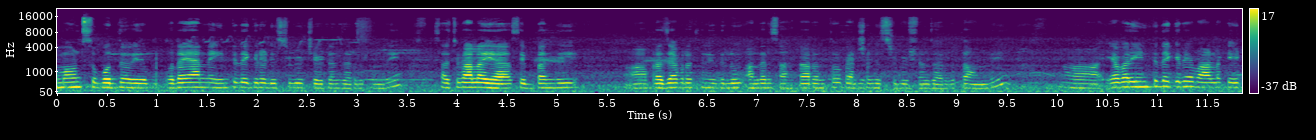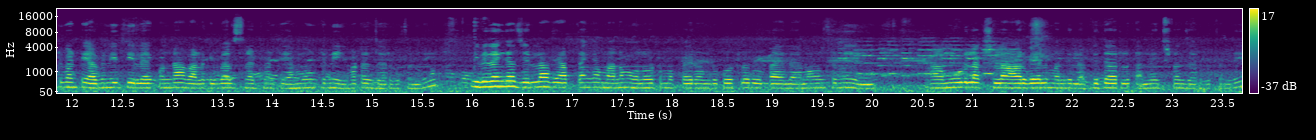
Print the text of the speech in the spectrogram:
అమౌంట్స్ పొద్దు ఉదయాన్నే ఇంటి దగ్గర డిస్ట్రిబ్యూట్ చేయడం జరుగుతుంది. సచివాలయ సిబ్బంది ప్రజాప్రతినిధులు అందరి సహకారంతో పెన్షన్ డిస్ట్రిబ్యూషన్ జరుగుతూ ఉంది. ఎవరి ఇంటి దగ్గరే వాళ్ళకి ఎటువంటి అవినీతి లేకుండా వాళ్ళకి ఇవ్వాల్సినటువంటి అమౌంట్ని ఇవ్వడం జరుగుతుంది. ఈ విధంగా జిల్లా వ్యాప్తంగా మనము నూట ముప్పై రెండు కోట్ల రూపాయల అమౌంట్ని మూడు లక్షల ఆరు వేల మంది లబ్ధిదారులకు అందించడం జరుగుతుంది.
